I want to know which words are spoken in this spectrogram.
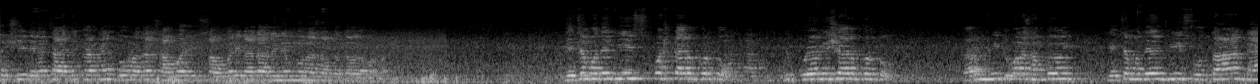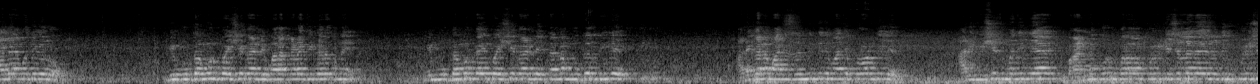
पैसे देण्याचा अधिकार नाही. दोन हजार सावकारी सावकारी कायदा अधिनियम दोन हजार चौदा प्रमाणे याच्यामध्ये मी स्पष्ट आरोप करतो. मी पुराव्याविषयी आरोप करतो. कारण मी तुम्हाला सांगतो याच्यामध्ये मी स्वतः न्यायालयामध्ये गेलो. मी मुद्दामून पैसे काढले मला काढायची गरज नाही. मी मुद्दामून काही पैसे काढले त्यांना मुद्दल दिले अनेकांना माझी जमीन दिली माझे प्लॉट दिले आणि विशेष म्हणजे मी भांडणं करून मला पोलीस स्टेशनला जायचं होती पोलीस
